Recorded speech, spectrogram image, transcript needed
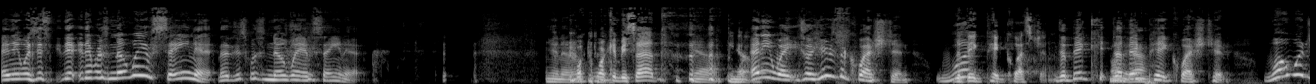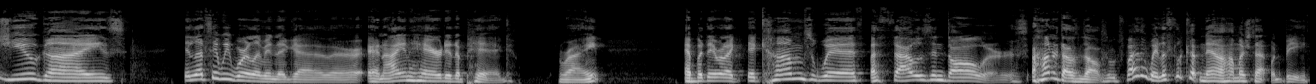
And it was just there, there was no way of saying it. There just was no way of saying it. You know. What, what could be said? yeah. Yeah. Anyway, so here's the question: The big pig question. the big the Oh, big yeah. pig question. What would you guys let's say we were living together and I inherited a pig, right? And but they were like, it comes with a thousand dollars, a hundred thousand dollars. Which, by the way, let's look up now how much that would be.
